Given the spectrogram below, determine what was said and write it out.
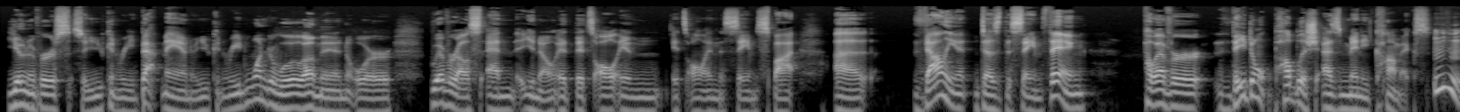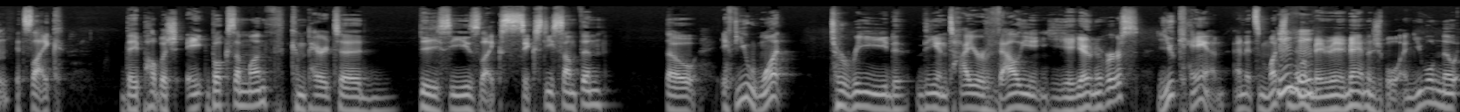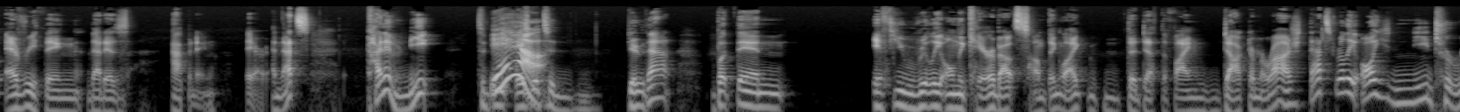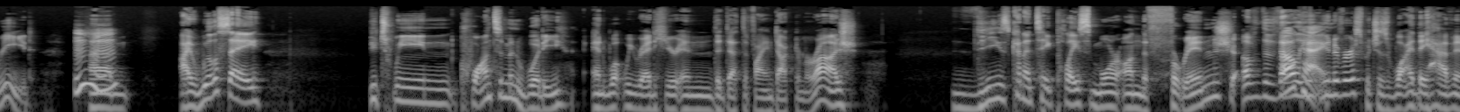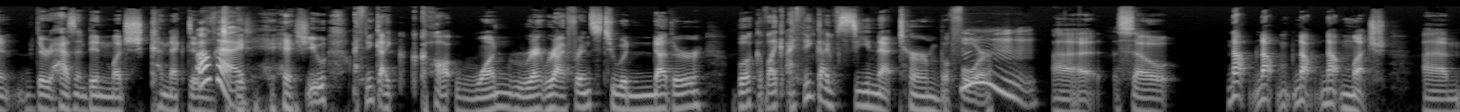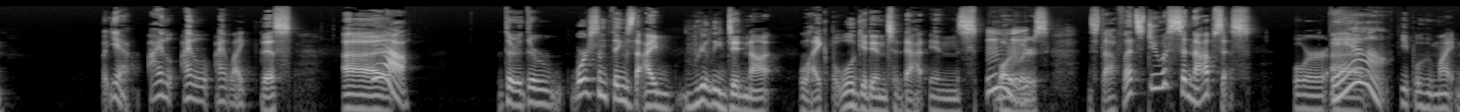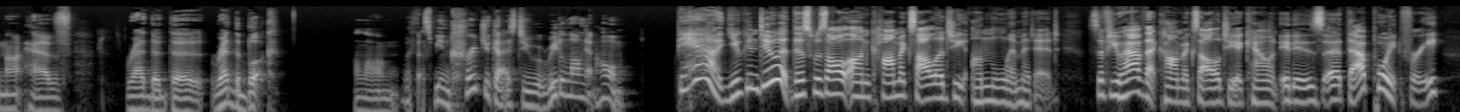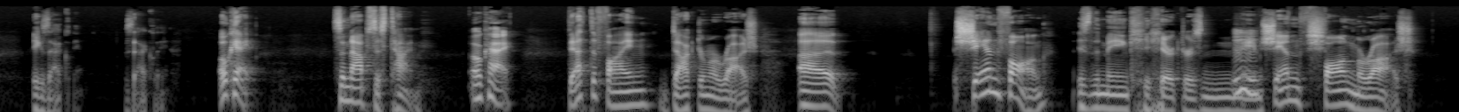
universe. So you can read Batman or you can read Wonder Woman or whoever else, and you know it, it's all in it's all in the same spot. Uh, Valiant does the same thing. However, they don't publish as many comics. hmm It's like they publish eight books a month compared to DC's like 60 something. So if you want to read the entire Valiant universe, you can, and it's much more Mhm. ma- manageable, and you will know everything that is happening there. And that's kind of neat to be Yeah. able to do that. But then if you really only care about something like the death defying Dr. Mirage, that's really all you need to read. hmm Um, I will say, between Quantum and Woody and what we read here in the Death Defying Dr. Mirage, these kind of take place more on the fringe of the Valiant Okay. universe, which is why they haven't. There hasn't been much connective Okay. issue. I think I caught one re- reference to another book. Of like I think I've seen that term before. Hmm. Uh, so not not not not much. Um, but yeah, I I I like this. Uh, yeah. there there were some things that I really did not like, but we'll get into that in spoilers and stuff. Let's do a synopsis for uh, people who might not have read the, the read the book along with us. We encourage you guys to read along at home. Yeah, you can do it. This was all on Comixology Unlimited. So if you have that Comixology account, it is at that point free. Exactly, exactly. Okay, synopsis time. Okay. Death defying Dr. Mirage. Uh, Shan Fong is the main character's name. Shan Fong Mirage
